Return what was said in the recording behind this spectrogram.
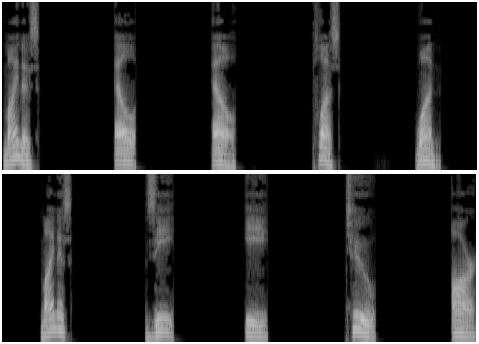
minus L L plus one minus Z E two R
